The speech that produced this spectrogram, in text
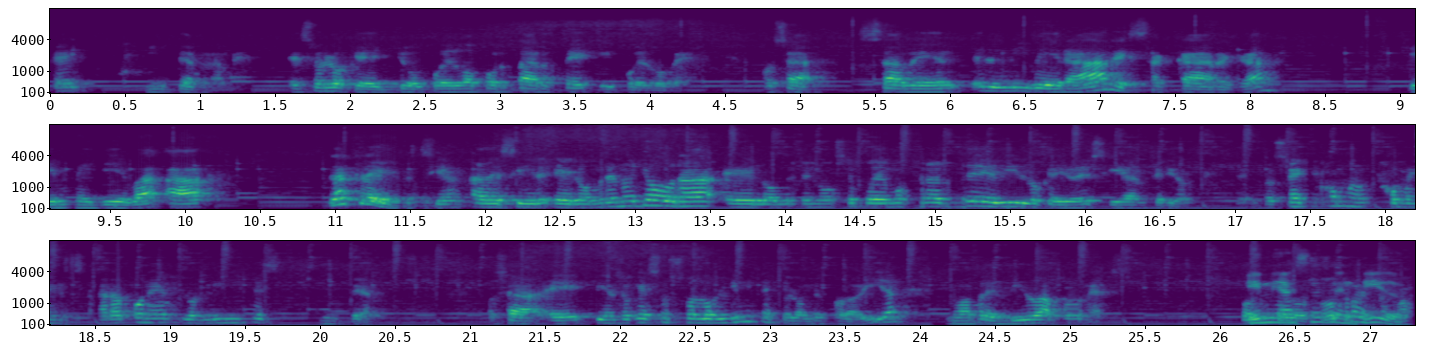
¿okay? Internamente. Eso es lo que yo puedo aportarte y puedo ver. O sea, saber liberar esa carga que me lleva a la creencia, a decir, el hombre no llora, el hombre no se puede mostrar débil, lo que yo decía anteriormente. Entonces, como comenzar a poner los límites internos. O sea, eh, pienso que esos son los límites que el hombre todavía no ha aprendido a ponerse. Y me hace sentido.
